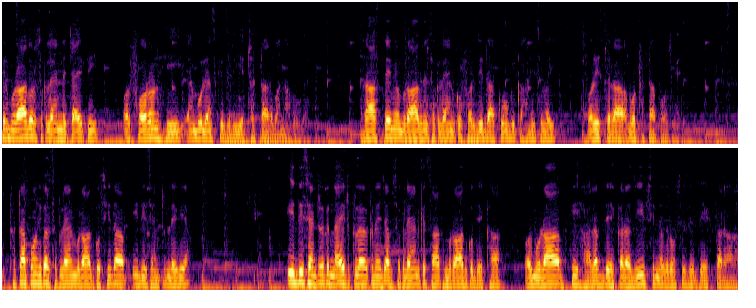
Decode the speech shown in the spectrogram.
फिर मुराद और सुकलैन ने चाय पी और फ़ौर ही एंबुलेंस के ज़रिए ठट्टा रवाना हो गए। रास्ते में मुराद ने सकलैन को फर्जी डाकुओं की कहानी सुनाई और इस तरह वो ठट्टा पहुँच गए। ठट्टा पहुँच कर सकलैन मुराद को सीधा ईदी सेंटर ले गया। ईदी सेंटर के नाइट क्लर्क ने जब सकलैन के साथ मुराद को देखा और मुराद की हालत देखकर अजीब सी नज़रों से इसे देखता रहा,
